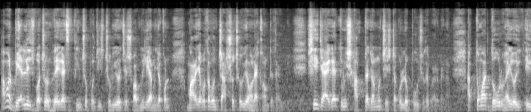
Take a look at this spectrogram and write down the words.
আমার বিয়াল্লিশ বছর হয়ে গেছে, তিনশো পঁচিশ ছবি হয়েছে, সব মিলিয়ে আমি যখন মারা যাব তখন চারশো ছবি আমার অ্যাকাউন্টে থাকবে। সেই জায়গায় তুমি সাতটা জন্ম চেষ্টা করলেও পৌঁছতে পারবে না। আর তোমার দৌড়, ভাই, ওই, এই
